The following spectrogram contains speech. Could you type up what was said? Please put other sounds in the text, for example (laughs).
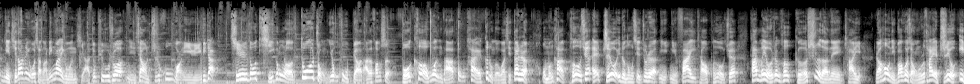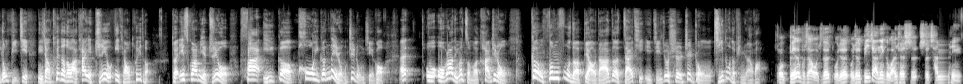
你提到这个，我想到另外一个问题啊，就譬如说你像知乎、网易云、B 站。其实都提供了多种用户表达的方式，博客、问答、动态各种的关系。但是我们看朋友圈，哎，只有一种东西，就是你你发一条朋友圈，它没有任何格式的那个差异。然后你包括小红书，它也只有一种笔记。你像推特的话，它也只有一条推特。对，Instagram 也只有发一个 po 一个内容这种结构。哎，我我不知道你们怎么看这种。更丰富的表达的载体，以及就是这种极度的平原化。我别的不知道，我觉得，我觉得，我觉得 B 站那个完全是是产品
